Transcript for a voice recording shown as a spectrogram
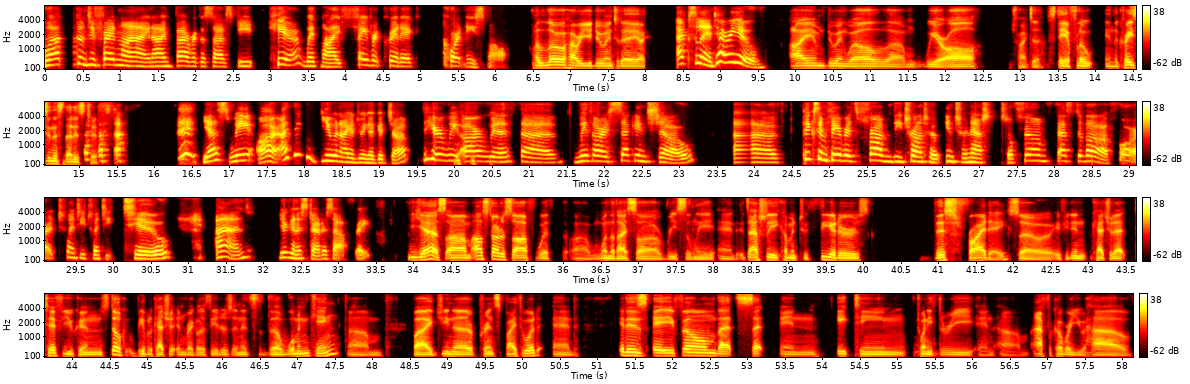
Welcome to Friendline. I'm Barbara Goslawski here with my favorite critic, Courtney Small. Hello, how are you doing today? Excellent. How are you? I am doing well. Um, we are all trying to stay afloat in the craziness that is TIFF. yes, we are. I think you and I are doing a good job. Here we are with uh, with our second show of picks and favorites from the Toronto International Film Festival for 2022. And you're going to start us off, right? Yes, um, I'll start us off with uh, one that I saw recently, and it's actually coming to theaters this Friday. So if you didn't catch it at TIFF, you can still be able to catch it in regular theaters, and it's The Woman King um, by Gina Prince Bythewood, and it is a film that's set in 1823 in um, Africa, where you have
